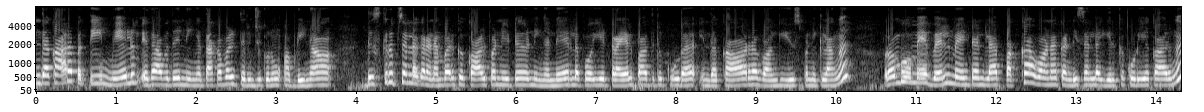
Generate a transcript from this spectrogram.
இந்த காரை பற்றி மேலும் ஏதாவது நீங்கள் தகவல் தெரிஞ்சுக்கணும் அப்படின்னா டிஸ்கிரிப்ஷனில் இருக்கிற நம்பருக்கு கால் பண்ணிவிட்டு நீங்கள் நேரில் போய் ட்ரையல் பார்த்துட்டு கூட இந்த காரை வாங்கி யூஸ் பண்ணிக்கலாங்க. ரொம்பவுமே வெல் மெயின்டெனில் பக்காவான கண்டிஷனில் இருக்கக்கூடிய காருங்க.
